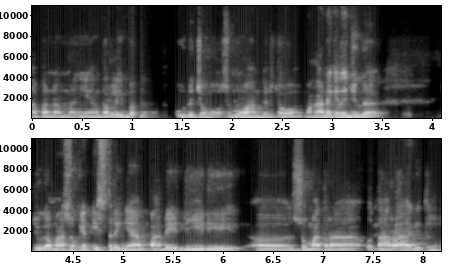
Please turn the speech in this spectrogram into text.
apa namanya yang terlibat udah cowok semua hampir cowok. Makanya kita juga juga masukin istrinya Pak Dedi di uh, Sumatera Utara gitu.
